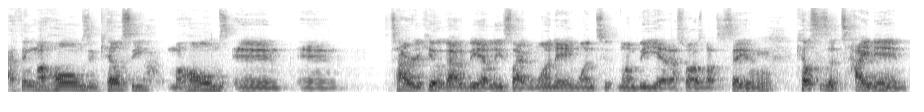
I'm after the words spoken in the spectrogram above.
I think Mahomes and Kelce, Mahomes and and Tyreek Hill got to be at least like one A, one two, one B. Yeah, that's what I was about to say. Mhm. Kelce's a tight end,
